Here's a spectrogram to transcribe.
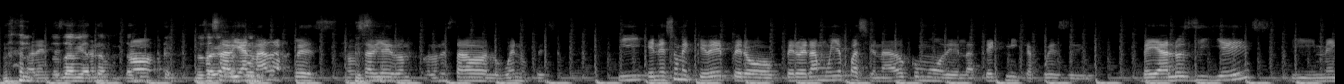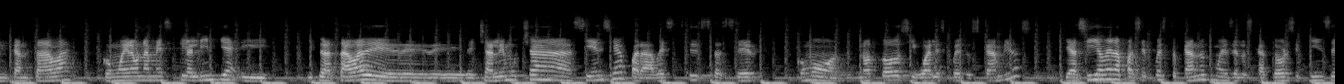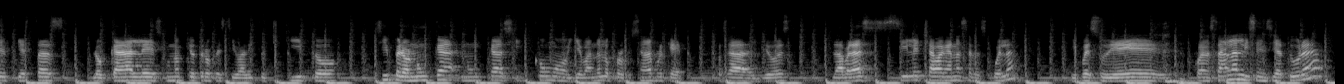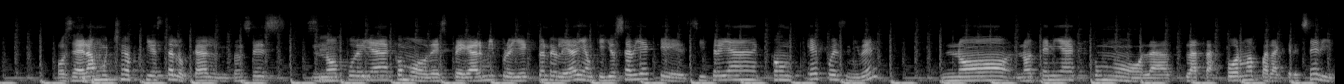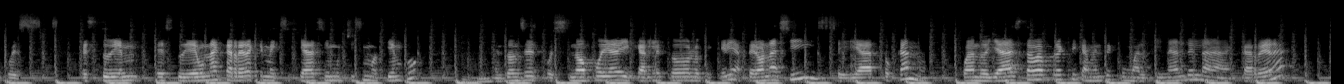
no sabía, no, no, no sabía sabía nada, pues, no sabía dónde, dónde estaba lo bueno, pues. Y en eso me quedé, pero, pero era muy apasionado como de la técnica, pues, de- veía a los DJs y me encantaba cómo era una mezcla limpia y, y trataba de, de- de- echarle mucha ciencia para a veces hacer como no todos iguales, pues, los cambios. Y así yo me la pasé, pues, tocando como desde los 14, 15 fiestas locales, uno que otro festivalito chiquito, Sí, pero nunca, nunca así como llevándolo profesional, porque, o sea, yo, la verdad, sí le echaba ganas a la escuela. Y pues estudié, cuando estaba en la licenciatura, o sea, era mucha fiesta local, entonces Sí. no podía como despegar mi proyecto en realidad, y aunque yo sabía que sí traía con qué, pues, nivel, no, no tenía como la plataforma para crecer y pues estudié, estudié una carrera que me exigía así muchísimo tiempo entonces, pues no podía dedicarle todo lo que quería, pero aún así seguía tocando. Cuando ya estaba prácticamente como al final de la carrera,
